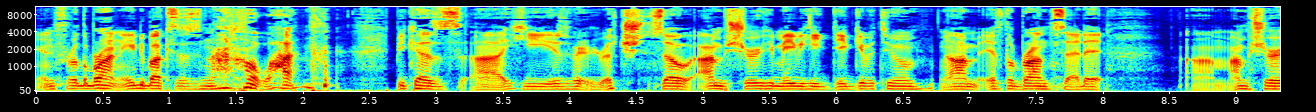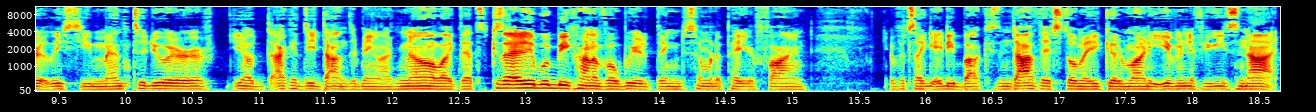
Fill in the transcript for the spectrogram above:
And for LeBron, 80 bucks is not a lot because uh, he is very rich. So I'm sure he maybe he did give it to him. Um, if LeBron said it, um, I'm sure at least he meant to do it. Or you know, I could see Dahntay being like, no, like that's because it would be kind of a weird thing to someone to pay your fine if it's like 80 bucks. And Dahntay still made good money, even if he's not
